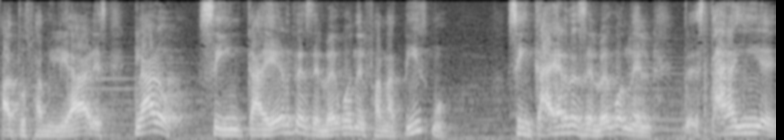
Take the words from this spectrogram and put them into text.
a tus familiares, claro, sin caer desde luego en el fanatismo, sin caer desde luego en el estar ahí. Eh,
